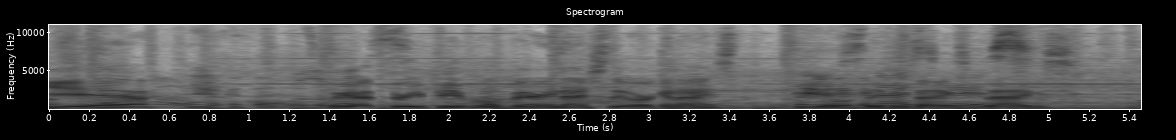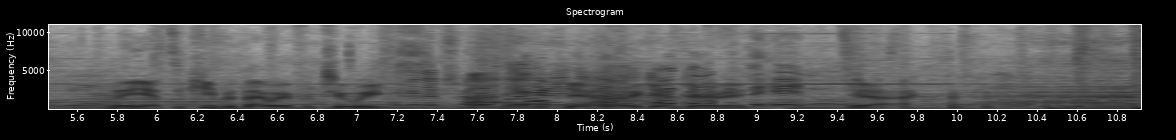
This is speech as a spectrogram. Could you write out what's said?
Yeah. Look at that. We got three people, very nicely organized. Organized Sleeping bags, bags. Yeah. Now you have to keep it that way for two weeks. We're gonna try. You can't let it get dirty. Yeah. That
